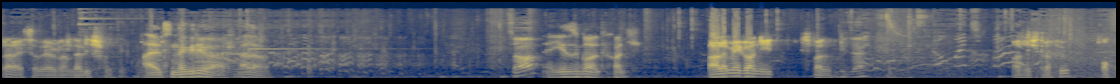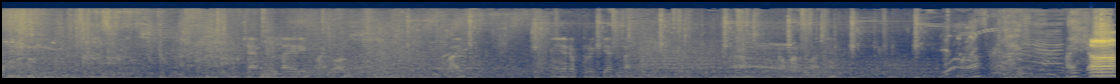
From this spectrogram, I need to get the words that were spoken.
Wczoraj sobie oglądaliśmy. Kurwa. Ale ty nagrywasz, halo. Co? Jest gold, chodź. Ale mnie goni spell. Widzę. A żeś trafił? O kur- Chciałem tutaj rip my balls. Five. Nie rób trójki jeszcze. Teraz, no bardzo ładnie. Moja. A!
